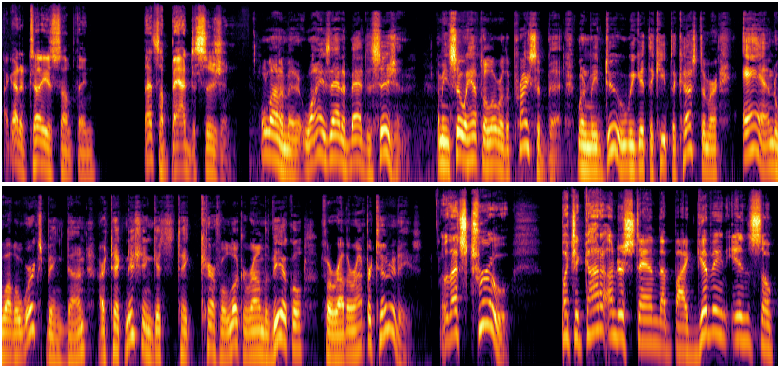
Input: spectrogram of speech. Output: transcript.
I got to tell you something that's a bad decision. Hold on a minute. Why is that a bad decision? I mean, so we have to lower the price a bit. When we do, we get to keep the customer, and while the work's being done, our technician gets to take a careful look around the vehicle for other opportunities. Well, that's true. But you got to understand that by giving in so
